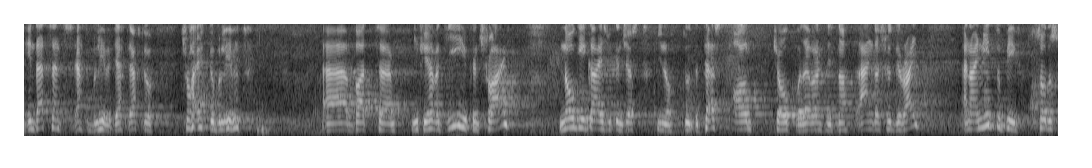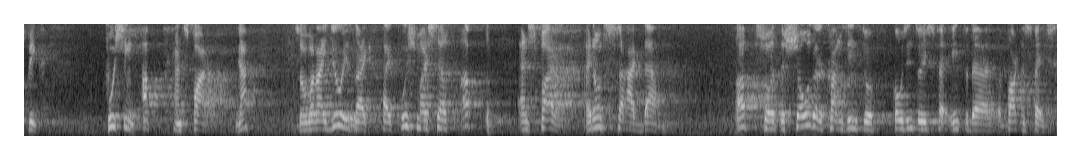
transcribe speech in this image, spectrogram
In that sense, you have to believe it. You have to, have to try to believe it. Uh, but uh, if you have a gi, you can try. No gi guys, you can just, you know, do the test, palm, choke, whatever. It's not, angle should be right. And I need to be, so to speak, pushing up and spiral, yeah? So what I do is like, I push myself up and spiral. I don't sag down. Up so that the shoulder comes into, goes into, his into the partner's face.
